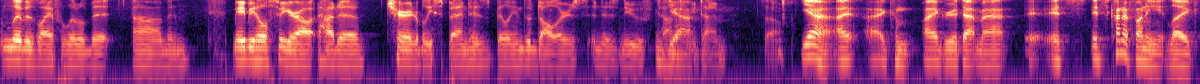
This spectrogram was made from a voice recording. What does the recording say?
and live his life a little bit, um, and maybe he'll figure out how to charitably spend his billions of dollars in his new Yeah. free time. So Yeah, I I com- I agree with that, Matt. It's it's kind of funny. Like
